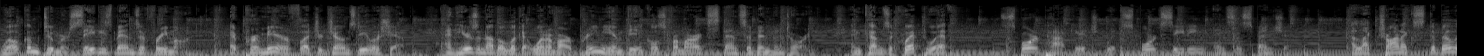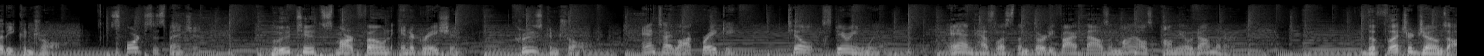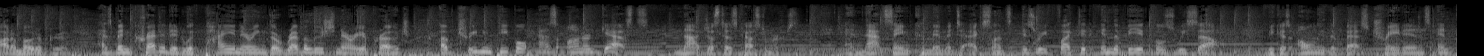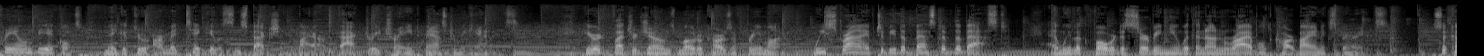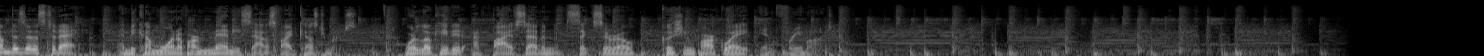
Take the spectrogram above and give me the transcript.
Welcome to Mercedes Benz of Fremont, a premier Fletcher Jones dealership. And here's another look at one of our premium vehicles from our extensive inventory. And comes equipped with Sport package with sport seating and suspension, electronic stability control, sport suspension, Bluetooth smartphone integration, cruise control, anti-lock braking, tilt steering wheel, and has less than 35,000 miles on the odometer. The Fletcher Jones Automotive Group has been credited with pioneering the revolutionary approach of treating people as honored guests, not just as customers. And that same commitment to excellence is reflected in the vehicles we sell, because only the best trade ins and pre owned vehicles make it through our meticulous inspection by our factory trained master mechanics. Here at Fletcher Jones Motor Cars of Fremont, we strive to be the best of the best, and we look forward to serving you with an unrivaled car buying experience. So come visit us today and become one of our many satisfied customers. We're located at 5760 Cushing Parkway in Fremont.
